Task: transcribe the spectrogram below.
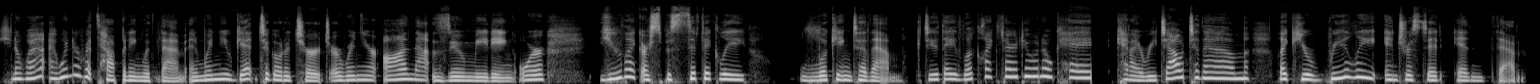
you know what? I wonder what's happening with them. And when you get to go to church or when you're on that Zoom meeting or you like are specifically looking to them, do they look like they're doing okay? Can I reach out to them? Like you're really interested in them.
